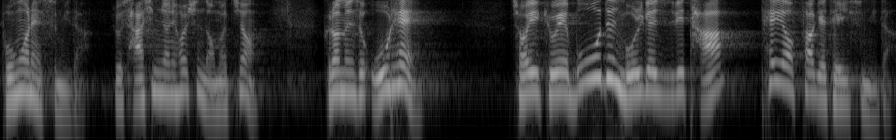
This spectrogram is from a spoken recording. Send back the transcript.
봉헌했습니다. 그리고 40년이 훨씬 넘었죠. 그러면서 올해 저희 교회 모든 몰개지들이 다 페이업하게 돼 있습니다.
